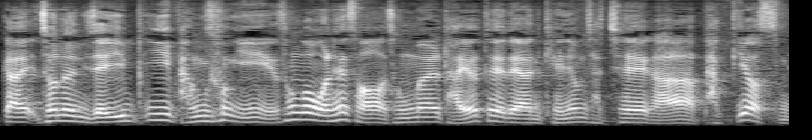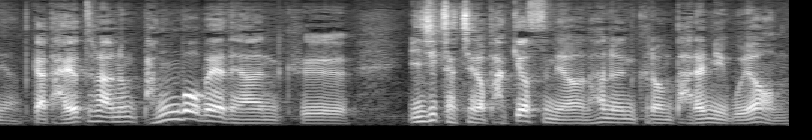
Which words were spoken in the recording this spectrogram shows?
그러니까 저는 이제 이, 이, 방송이 성공을 해서 정말 다이어트에 대한 개념 자체가 바뀌었으면, 그러니까 다이어트를 하는 방법에 대한 그 인식 자체가 바뀌었으면 하는 그런 바람이고요.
